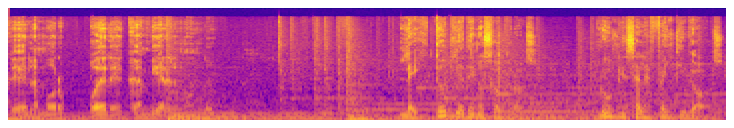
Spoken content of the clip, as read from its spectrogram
que el amor puede cambiar el mundo? La historia de nosotros, lunes a las 22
